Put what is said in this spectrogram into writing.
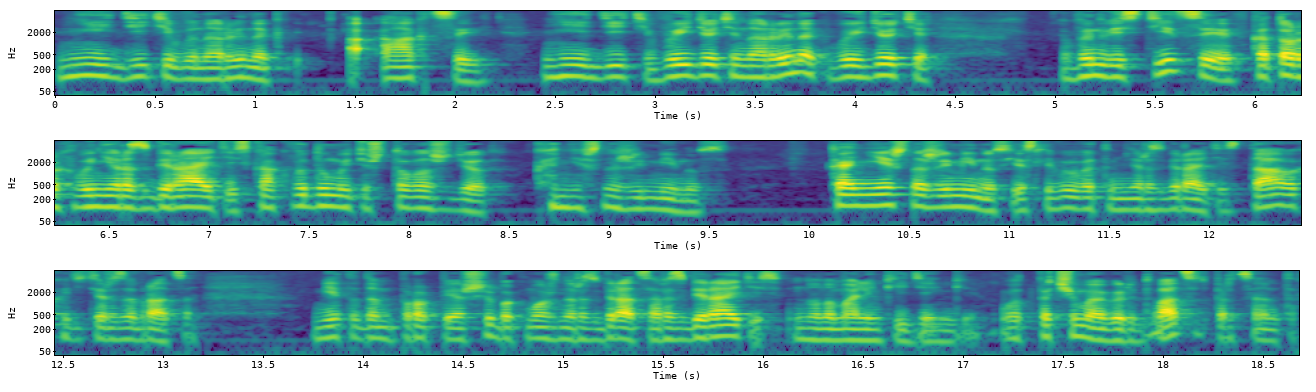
не идите вы на рынок а, акций, не идите. Вы идете на рынок, вы идете в инвестиции, в которых вы не разбираетесь. Как вы думаете, что вас ждет? Конечно же минус. Конечно же минус, если вы в этом не разбираетесь. Да, вы хотите разобраться. Методом проб и ошибок можно разбираться. Разбирайтесь, но на маленькие деньги. Вот почему я говорю 20%.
